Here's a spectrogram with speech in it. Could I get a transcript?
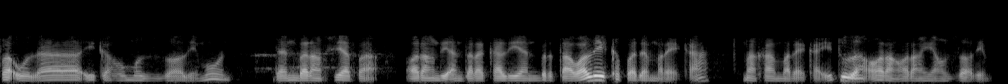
faulaika humuz zalimun." Dan barang siapa orang di antara kalian bertawali kepada mereka, maka mereka itulah orang-orang yang zalim.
